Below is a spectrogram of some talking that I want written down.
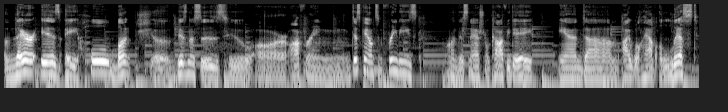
there is a whole bunch of businesses who are offering discounts and freebies on this National Coffee Day, and um, I will have a list.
